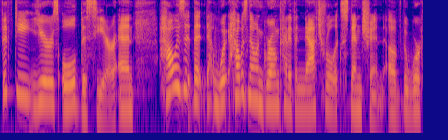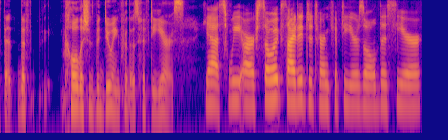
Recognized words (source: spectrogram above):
50 years old this year. And how is it that how is Known and Grown kind of a natural extension of the work that the coalition's been doing for those 50 years? Yes, we are so excited to turn 50 years old this year.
